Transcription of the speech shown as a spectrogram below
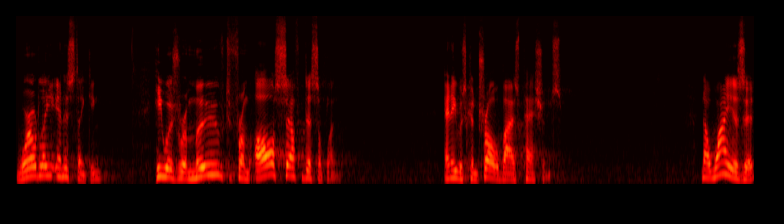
worldly in his thinking. He was removed from all self discipline, and he was controlled by his passions. Now, why is it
